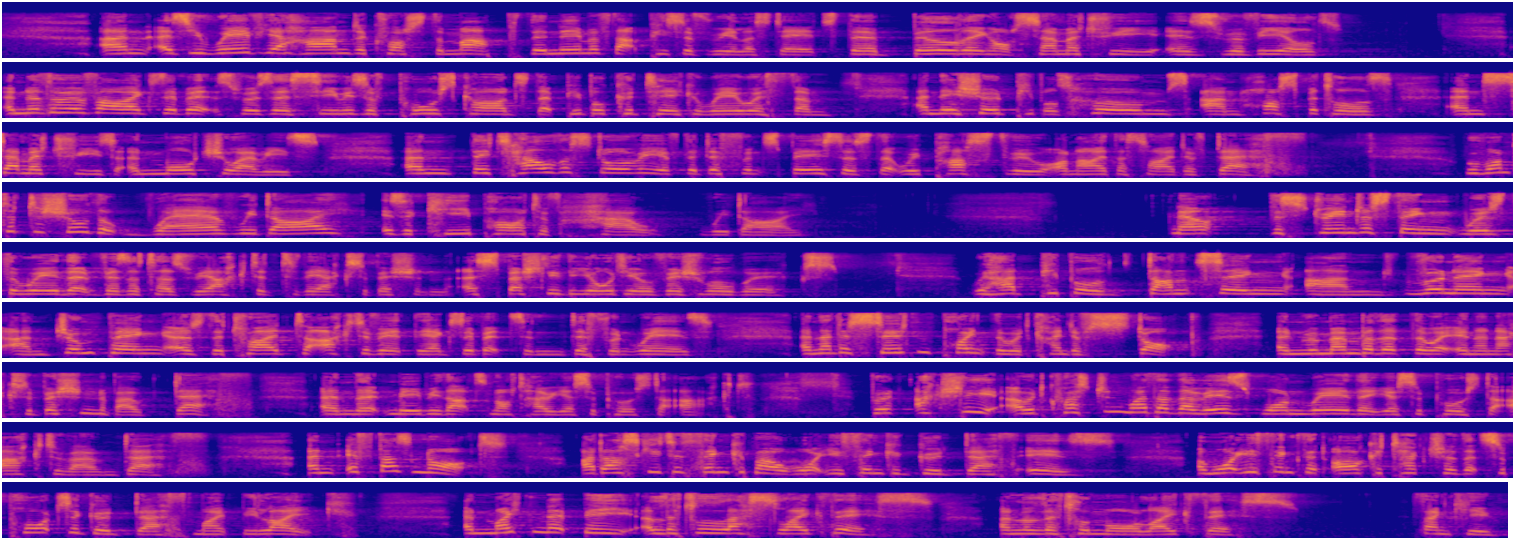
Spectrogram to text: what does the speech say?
And as you wave your hand across the map, the name of that piece of real estate, the building or cemetery, is revealed. Another of our exhibits was a series of postcards that people could take away with them. And they showed people's homes and hospitals and cemeteries and mortuaries. And they tell the story of the different spaces that we pass through on either side of death. We wanted to show that where we die is a key part of how we die. Now, the strangest thing was the way that visitors reacted to the exhibition, especially the audiovisual works. We had people dancing and running and jumping as they tried to activate the exhibits in different ways. And at a certain point, they would kind of stop and remember that they were in an exhibition about death and that maybe that's not how you're supposed to act. But actually, I would question whether there is one way that you're supposed to act around death. And if there's not, I'd ask you to think about what you think a good death is and what you think that architecture that supports a good death might be like. And mightn't it be a little less like this and a little more like this? Thank you.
